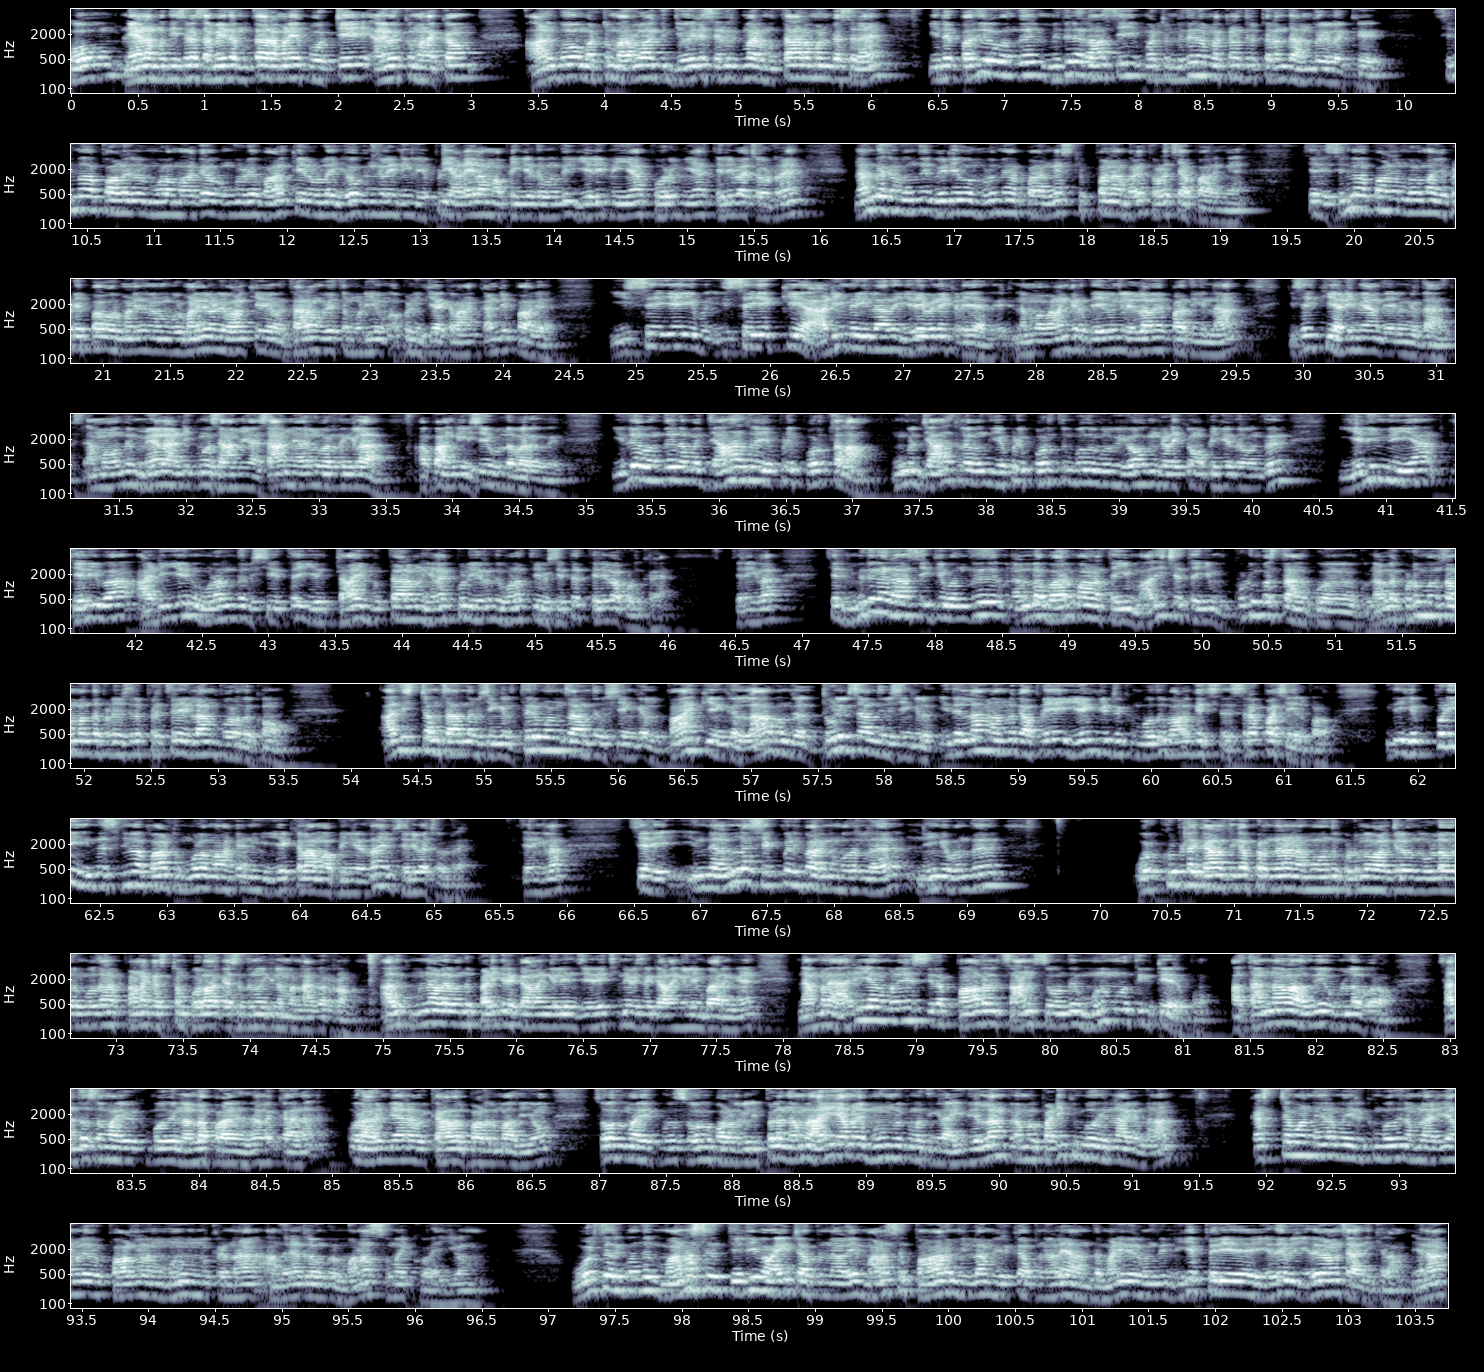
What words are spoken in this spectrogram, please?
ஓம் நேனமுதீஸ்வர சமேத முத்தாரமனை போற்றி அனைவருக்கும் வணக்கம். அனுபவம் மற்றும் அருளாக்கு ஜோதிட செந்தில்குமார் முத்தாரமன் பேசுகிறேன் இந்த பதிவில் வந்து மிதுன ராசி மற்றும் மிதுன மக்கணத்தில் பிறந்த அன்பர்களுக்கு. சினிமா பாடல்கள் மூலமாக உங்களுடைய வாழ்க்கையில் உள்ள யோகங்களை நீங்கள் எப்படி அடையலாம் அப்படிங்கிறத வந்து எளிமையாக பொறுமையாக தெளிவாக சொல்கிறேன் நண்பர்கள் வந்து வீடியோவை முழுமையாக பாருங்கள் ஸ்கிப் பண்ணாம தொடர்ச்சியாக பாருங்கள் சரி சினிமா பாடல் மூலமாக எப்படிப்பா ஒரு மனிதன் ஒரு மனிதனுடைய வாழ்க்கையை தரம் உயர்த்த முடியும் அப்படின்னு கேட்கலாம். கண்டிப்பாக. இசையை இசைக்கு அடிமை இல்லாத இறைவனே கிடையாது. நம்ம வணங்குற தெய்வங்கள் எல்லாமே பார்த்தீங்கன்னா இசைக்கு அடிமையான தெய்வங்கள் தான் நம்ம வந்து மேலே அடிக்கும் போது சாமியார் சாமியார் வருதுங்களா அப்போ அங்கே இசை உள்ளே வருது. இதை வந்து நம்ம ஜாதகத்தில் எப்படி பொருத்தலாம்? உங்கள் ஜாதகத்தில் வந்து எப்படி பொருத்தும் போது உங்களுக்கு யோகம் கிடைக்கும் அப்படிங்கிறத வந்து எளிமையாக தெளிவாக அடியேன் உணர்ந்த விஷயத்தை என் தாய் முத்தாரமன் எனக்குள் இருந்து உணர்த்திய விஷயத்தை தெளிவாக கொடுக்குறேன். சரிங்களா? சரி மிதுன ராசிக்கு வந்து நல்ல வருமானத்தையும் அதிர்ஷ்டத்தையும் குடும்பஸ்தான் நல்ல குடும்பம் சம்பந்தப்பட்ட விஷயத்தில் பிரச்சனை இல்லாமல் போகிறதுக்கும் அதிர்ஷ்டம் சார்ந்த விஷயங்கள் திருமணம் சார்ந்த விஷயங்கள் பாக்கியங்கள் லாபங்கள் தொழில் சார்ந்த விஷயங்கள் இதெல்லாம் நம்மளுக்கு அப்படியே இயங்கிட்டு இருக்கும்போது வாழ்க்கை சிறப்பாக செயல்படும் இது எப்படி இந்த சினிமா பாட்டு மூலமாக நீங்கள் இயக்கலாம் அப்படிங்கிறது தான் தெளிவாக சொல்கிறேன் சரிங்களா? சரி இந்த நல்லா செக் பண்ணி பாருங்க முதல்ல. நீங்கள் வந்து ஒரு குறிப்பிட்ட காலத்துக்கு அப்புறம் தானே நம்ம வந்து குடும்ப வாழ்க்கையில் வந்து உள்ள வரும்போது தான் பண கஷ்டம் பொருளாதார கஷ்டத்தை நோக்கி நம்ம நகர்றோம். அதுக்கு முன்னால் வந்து படிக்கிற காலங்களையும் சரி சின்ன வயசு காலங்களையும் பாருங்கள் நம்மளை அறியாமலே சில பாடல் சாங்ஸ் வந்து முணுமுணுத்துக்கிட்டே இருப்போம். அது தன்னால் அதுவே உள்ளே வரும். சந்தோஷமாக இருக்கும்போது நல்ல பா நல்ல க- ஒரு அருமையான ஒரு காதல் பாடல் மாதிரியும் சோகமாக இருக்கும்போது சோக பாடல்கள் இப்பெல்லாம் நம்மளை அறியாமலே முன்னுக்கும் பார்த்தீங்களா இதெல்லாம் நம்ம படிக்கும்போது என்ன ஆகுன்னா கஷ்டமான நேரம் இருக்கும்போது நம்மளை அறியாமலே ஒரு பாடலை நம்ம முணுமுணுக்கிறோன்னா அந்த நேரத்தில் உங்கள் மனசுமை குறையும். ஒருத்தருக்கு வந்து மனசு தெளிவாயிட்டு அப்படின்னாலே மனசு பாரம் இல்லாமல் இருக்கு அப்படின்னாலே அந்த மனிதர் வந்து மிகப்பெரிய எதை எதை வேணாலும் சாதிக்கலாம். ஏன்னா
